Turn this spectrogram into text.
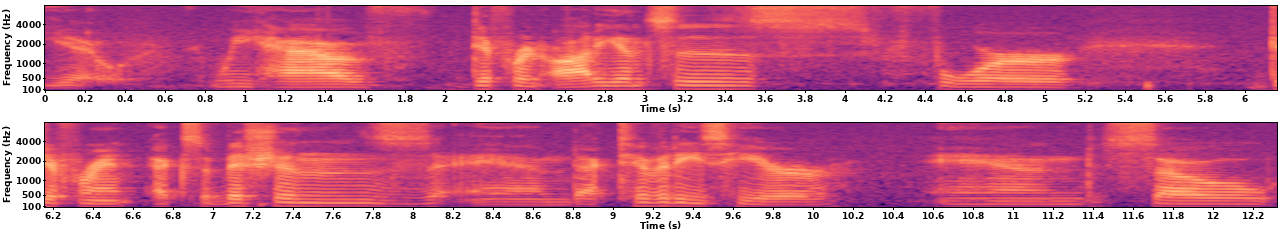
you know, we have different audiences for different exhibitions and activities here, and so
